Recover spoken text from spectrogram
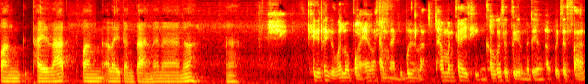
ฟังไทยรัฐฟังอะไรต่างๆ นานาเนอะอะคือถ้าเกิดว่าเราปล่อยให้เขาทำงานอยู่เบื้องหลัง ถ้ามันใกล้ถึงเขาก็จะเตือนเหมือนเดิมครับก็จะสั่น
